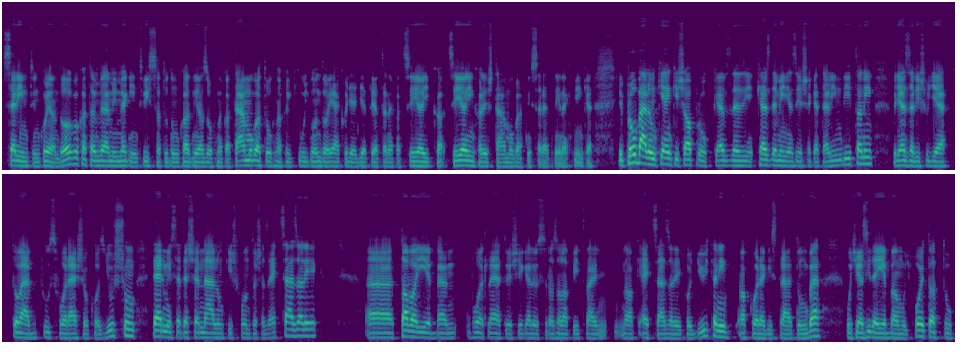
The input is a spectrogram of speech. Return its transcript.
szerintünk olyan dolgokat, amivel mi megint vissza tudunk adni azoknak a támogatóknak, akik úgy gondolják, hogy egyetértenek a céljainkkal, és támogatni szeretnének minket. Mi próbálunk ilyen kis apró kezdeményezéseket elindítani, hogy ezzel is ugye további plusz forrásokhoz jussunk. Természetesen nálunk is fontos az 1 százalék. Tavalyi évben volt lehetőség először az alapítványnak 1%-ot gyűjteni, akkor regisztráltunk be, úgyhogy az idei évben amúgy folytattuk,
